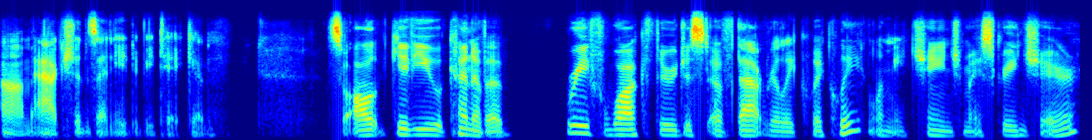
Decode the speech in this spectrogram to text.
um, actions that need to be taken. So I'll give you kind of a brief walkthrough just of that really quickly. Let me change my screen share.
